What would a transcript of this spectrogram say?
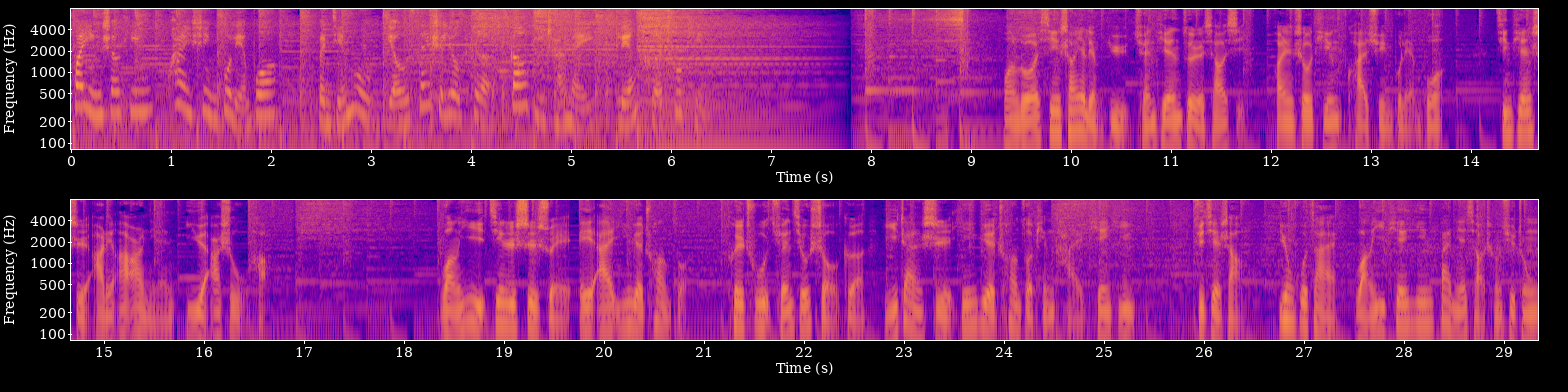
欢迎收听《快讯不联播》，本节目由三十六克高低传媒联合出品。网罗新商业领域全天最热消息，欢迎收听《快讯不联播》。今天是二零二二年一月二十五号。网易近日试水 AI 音乐创作，推出全球首个一站式音乐创作平台天音。据介绍。用户在网易天音拜年小程序中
